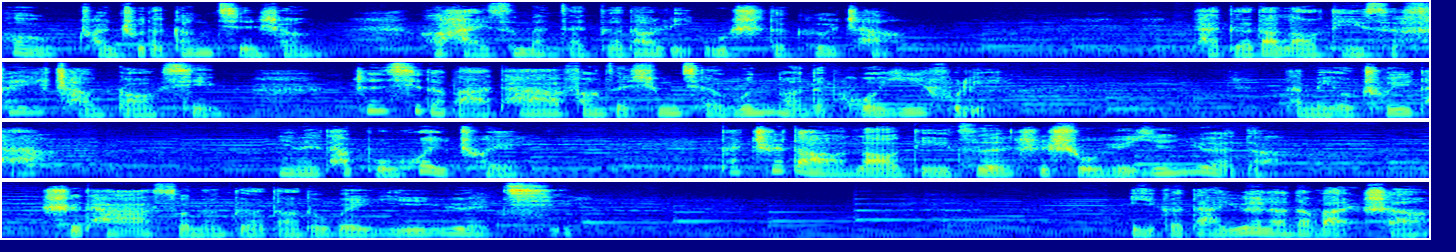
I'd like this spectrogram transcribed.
后传出的钢琴声和孩子们在得到礼物时的歌唱。他得到老笛子非常高兴，珍惜的把它放在胸前温暖的破衣服里。他没有吹它，因为他不会吹。他知道老笛子是属于音乐的。是他所能得到的唯一乐器。一个大月亮的晚上，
